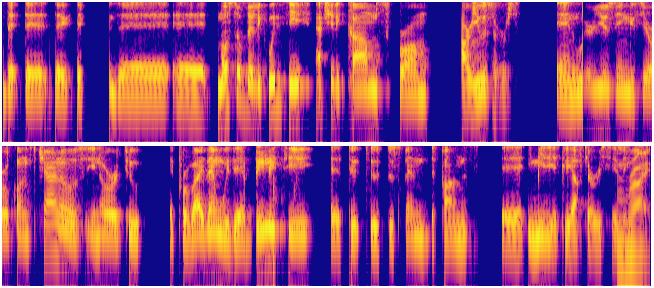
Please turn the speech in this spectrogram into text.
the the the, the, the uh, most of the liquidity actually comes from our users, and we're using zero conf channels in order to uh, provide them with the ability uh, to, to to spend the funds uh, immediately after receiving. Right.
